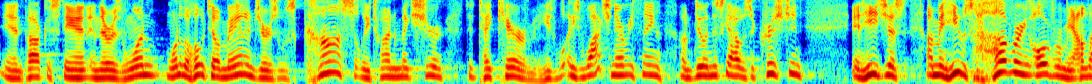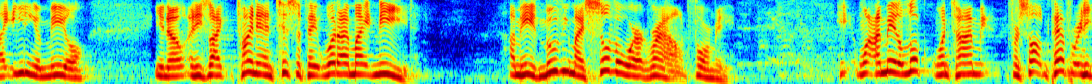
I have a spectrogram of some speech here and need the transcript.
in Pakistan, and there was one, one of the hotel managers was constantly trying to make sure to take care of me. He's, he's watching everything I'm doing. This guy was a Christian, and he's just, I mean, he was hovering over me. I'm like eating a meal, you know, and he's like trying to anticipate what I might need. I mean, he's moving my silverware around for me. He, I made a look one time for salt and pepper, and he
